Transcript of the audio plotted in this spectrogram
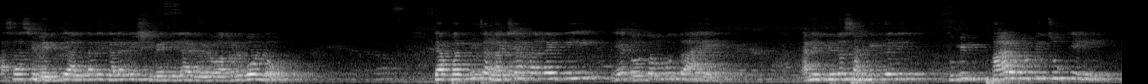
असं अशी व्यक्ती आलता त्याला मी शिव्या दिल्या वेळेवाकडे बोललो. त्या पत्नीचं लक्षात आलंय की हे गौतम बुद्ध आहेत. आणि तिनं सांगितलं की तुम्ही फार मोठी चूक केली.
